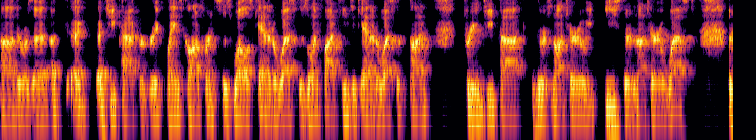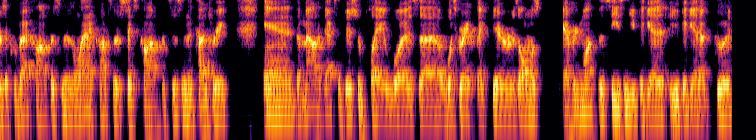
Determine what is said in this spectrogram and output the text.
Uh, there was a, a, a, GPAC or Great Plains Conference as well as Canada West. There's only five teams in Canada West at the time, three in GPAC. There's an Ontario East, there's an Ontario West, there's a Quebec Conference, and there's an Atlantic Conference. There's six conferences in the country, and the amount of exhibition play was uh, was great. Like there was almost every month of the season you could get you could get a good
